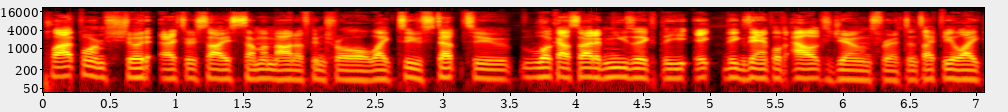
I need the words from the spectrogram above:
platforms should exercise some amount of control like to step to look outside of music the the example of Alex Jones for instance. I feel like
